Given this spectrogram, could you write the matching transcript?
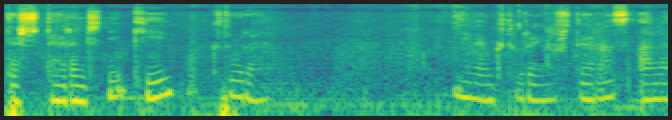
Też te ręczniki, które nie wiem, które już teraz, ale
